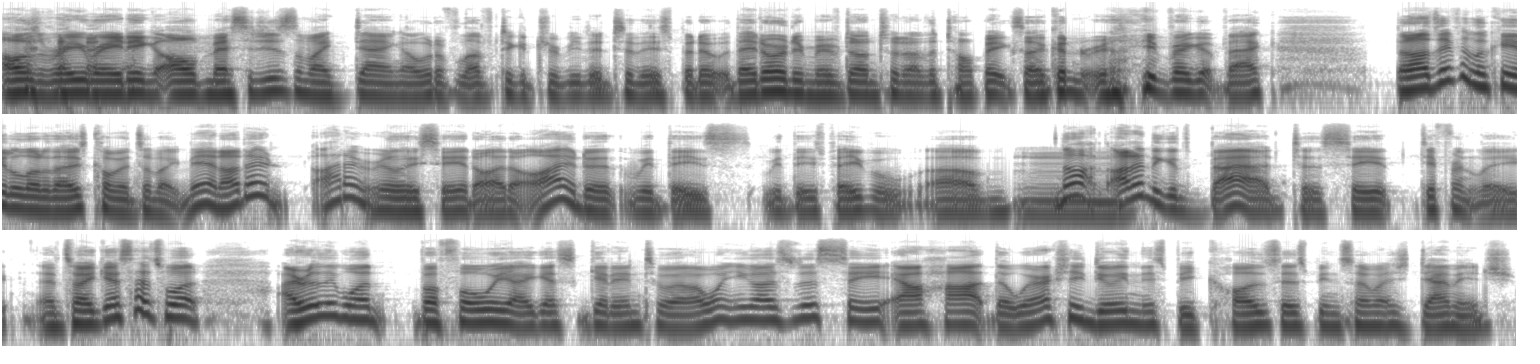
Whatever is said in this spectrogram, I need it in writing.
I was rereading old messages. I'm like, dang, I would have loved to contributed to this, but it, they'd already moved on to another topic, so I couldn't really bring it back. But I was even looking at a lot of those comments. I'm like, man, I don't, I don't really see it eye to eye to- with these, with these people. Um, not, I don't think it's bad to see it differently. And so I guess that's what I really want before we, I guess, get into it. I want you guys to just see our heart that we're actually doing this because there's been so much damage,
